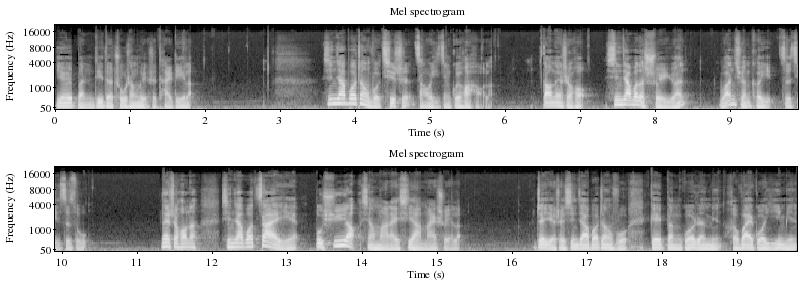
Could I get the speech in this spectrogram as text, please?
因为本地的出生率是太低了。新加坡政府其实早已经规划好了，到那时候，新加坡的水源完全可以自给自足。那时候呢，新加坡再也不需要向马来西亚买水了。这也是新加坡政府给本国人民和外国移民，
